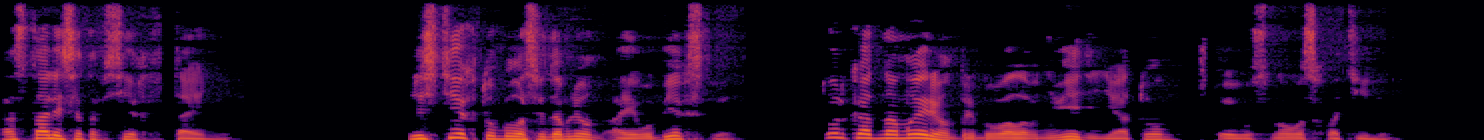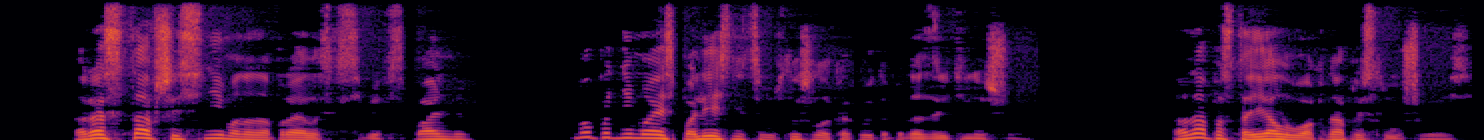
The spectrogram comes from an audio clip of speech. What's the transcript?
остались ото всех в тайне. Из тех, кто был осведомлен о его бегстве, только одна Мэрион пребывала в неведении о том, что его снова схватили. Расставшись с ним, она направилась к себе в спальню, но, поднимаясь по лестнице, услышала какой-то подозрительный шум. Она постояла у окна, прислушиваясь.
